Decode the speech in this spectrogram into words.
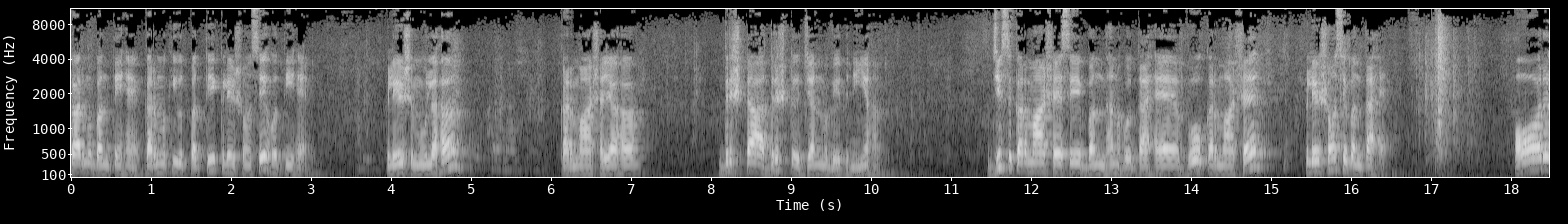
कर्म बनते हैं। कर्म की उत्पत्ति क्लेशों से होती है। क्लेश मूल कर्माशय, दृष्टा दृष्ट जन्म वेदनीय। जिस कर्माशय से बंधन होता है, वो कर्माशय क्लेशों से बनता है। और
